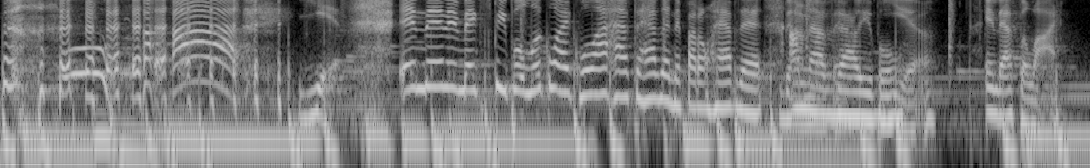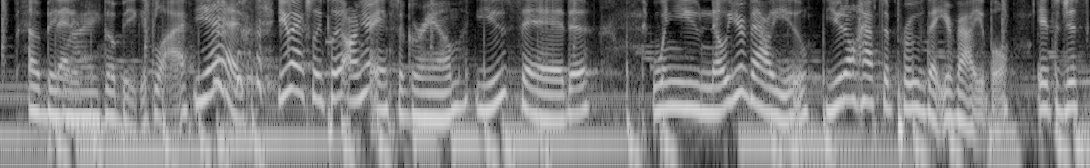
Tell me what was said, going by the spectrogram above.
Yes. and then it makes people look like well i have to have that and if i don't have that Then i'm, not nothing. valuable Yeah. And that's the lie. a big lie. That is the biggest lie. Yes. you actually put on your Instagram, you said, when you know your value, you don't have to prove that you're valuable. It's just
